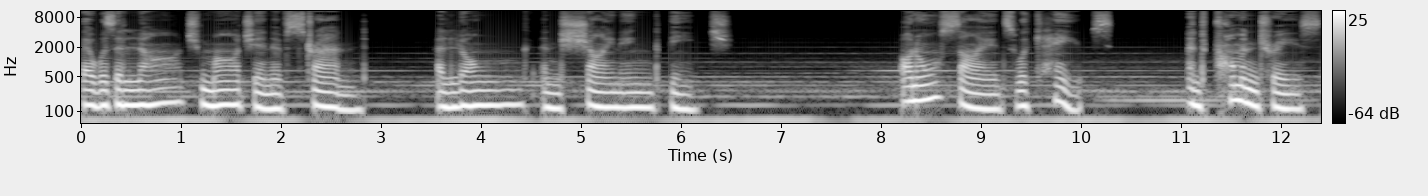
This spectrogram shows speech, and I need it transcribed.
there was a large margin of strand, a long and shining beach. On all sides were capes and promontories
